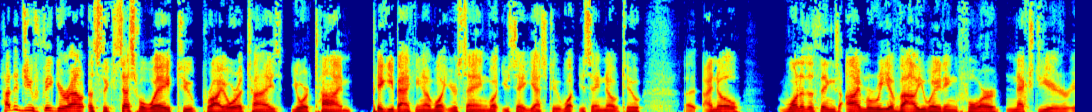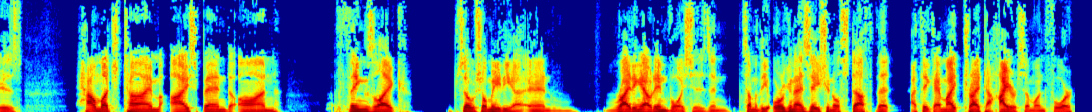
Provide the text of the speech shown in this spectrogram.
How did you figure out a successful way to prioritize your time piggybacking on what you're saying, what you say yes to, what you say no to. Uh, I know one of the things I'm reevaluating for next year is how much time I spend on things like social media and writing out invoices and some of the organizational stuff that I think I might try to hire someone for.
